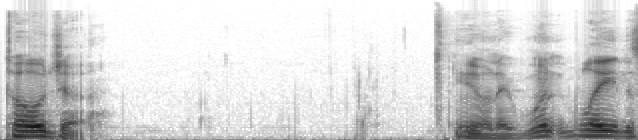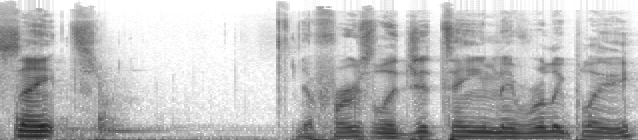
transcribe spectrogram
Told y'all. You know they went and played the Saints. The first legit team they really played.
